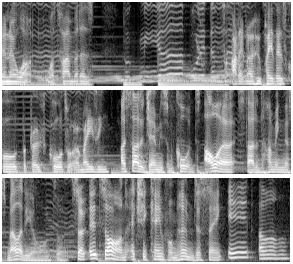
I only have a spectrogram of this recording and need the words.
you know what, what time it is. So I don't know who played those chords, but those chords were amazing. I started jamming some chords. Awa started humming this melody along to it. So It's On actually came from him just saying, It on,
